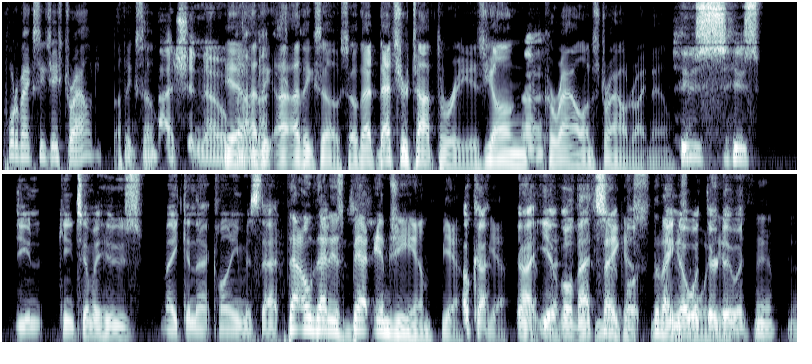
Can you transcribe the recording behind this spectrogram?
quarterback, C.J. Stroud? I think so. I should know. Yeah, I think I, I, think so. So that that's your top three is Young, uh, Corral, and Stroud right now. Who's who's? Do you can you tell me who's making that claim? Is that that? Oh, that is Bet MGM. Yeah. Okay. Yeah. Yeah. yeah. Well, that's Vegas. The Vegas they know what they're yeah. doing. Yeah, yeah.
